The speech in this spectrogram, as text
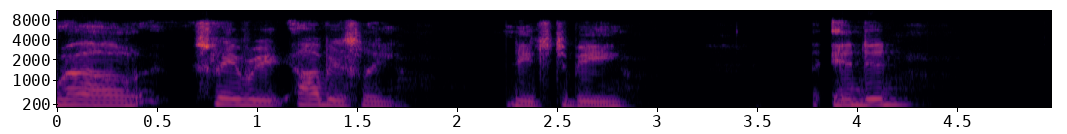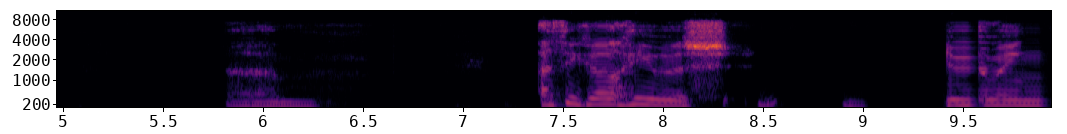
Well, slavery obviously needs to be ended. Um, I think all he was doing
